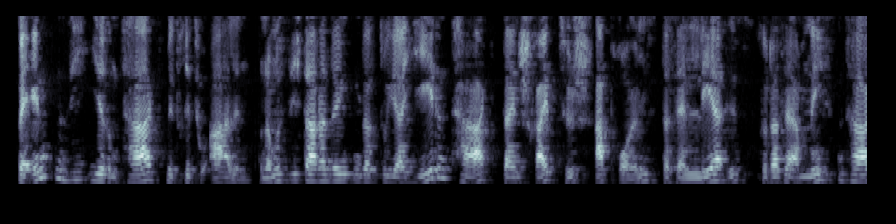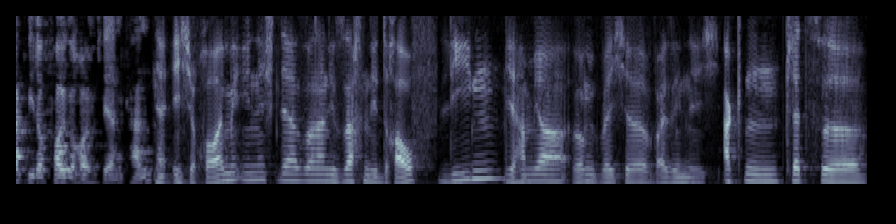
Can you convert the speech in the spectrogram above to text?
beenden Sie Ihren Tag mit Ritualen. Und da musste ich daran denken, dass du ja jeden Tag deinen Schreibtisch abräumst, dass er leer ist, sodass er am nächsten Tag wieder vollgeräumt werden kann. Ja, ich räume ihn nicht leer, sondern die Sachen, die drauf liegen, die haben ja irgendwelche, weiß ich nicht, Aktenplätze,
